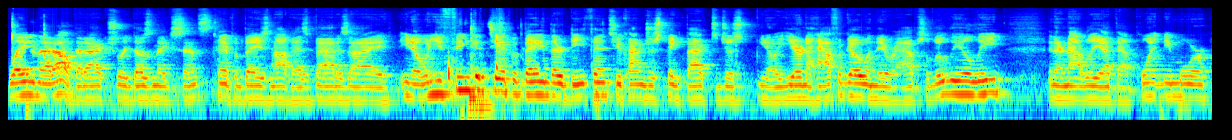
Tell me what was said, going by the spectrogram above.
laying that out. That actually does make sense. Tampa Bay is not as bad as I, you know, when you think of Tampa Bay and their defense, you kind of just think back to just, you know, a year and a half ago when they were absolutely elite, and they're not really at that point anymore.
